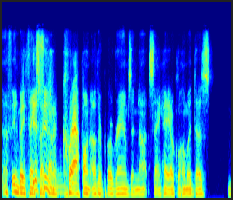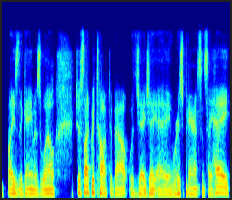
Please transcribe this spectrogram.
if anybody thinks This I kind of crap on other programs and not saying, hey, Oklahoma does plays the game as well, just like we talked about with JJA, where his parents and say, hey,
